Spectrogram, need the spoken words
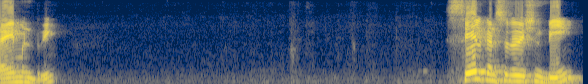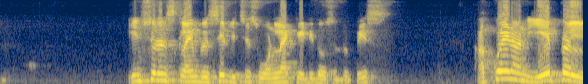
diamond ring, sale consideration being insurance claim receipt which is one lakh eighty thousand rupees acquired on April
